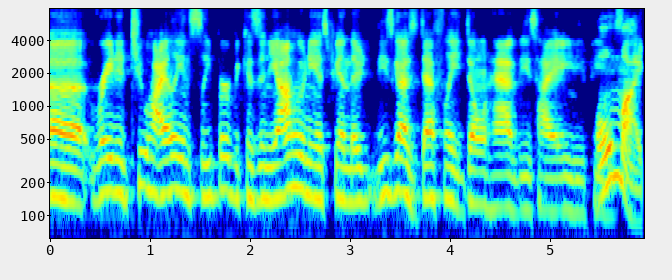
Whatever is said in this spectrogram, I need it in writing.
uh, rated too highly in Sleeper because in Yahoo and ESPN, these guys definitely don't have these high ADPs. Oh my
